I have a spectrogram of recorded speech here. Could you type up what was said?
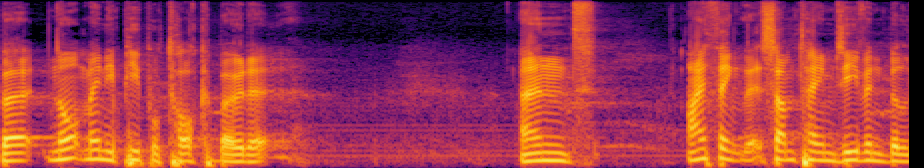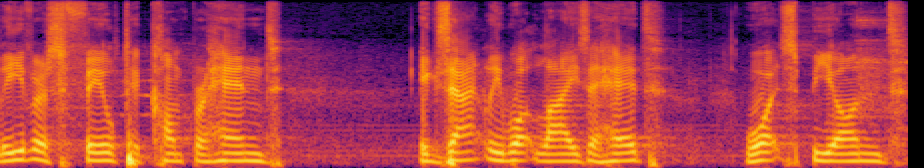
but not many people talk about it. And I think that sometimes even believers fail to comprehend exactly what lies ahead, what's beyond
